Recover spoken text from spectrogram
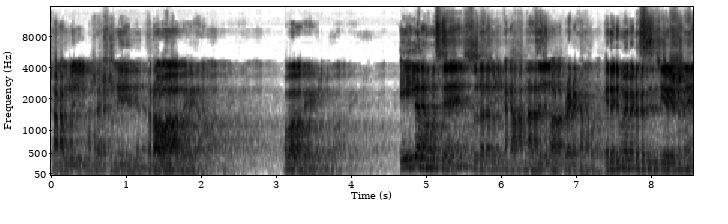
সাবলীল ভাষায় শুনিয়ে দিলেন। তারা অবাক হয়ে গেল। অবাক হয়ে গেল। এইটা হচ্ছে সূরাতুল হওয়ার প্রেক্ষাপট। এরকম একটা সিচুয়েশনে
